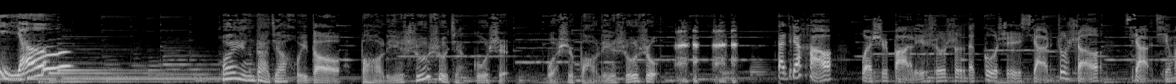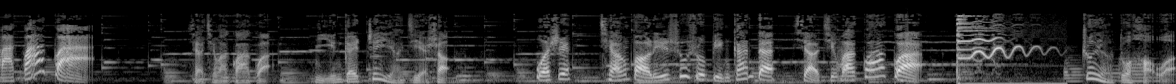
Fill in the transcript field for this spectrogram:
你哟。欢迎大家回到宝林叔叔讲故事，我是宝林叔叔。大家好，我是宝林叔叔的故事小助手小青蛙呱呱。小青蛙呱呱，你应该这样介绍：我是抢宝林叔叔饼干的小青蛙呱呱。这样多好啊！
